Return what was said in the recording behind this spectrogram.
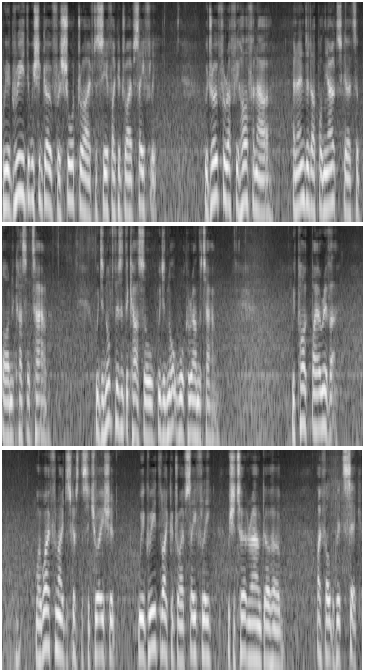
We agreed that we should go for a short drive to see if I could drive safely. We drove for roughly half an hour and ended up on the outskirts of Barnard Castle town. We did not visit the castle, we did not walk around the town. We parked by a river. My wife and I discussed the situation. We agreed that I could drive safely, we should turn around, go home. I felt a bit sick.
